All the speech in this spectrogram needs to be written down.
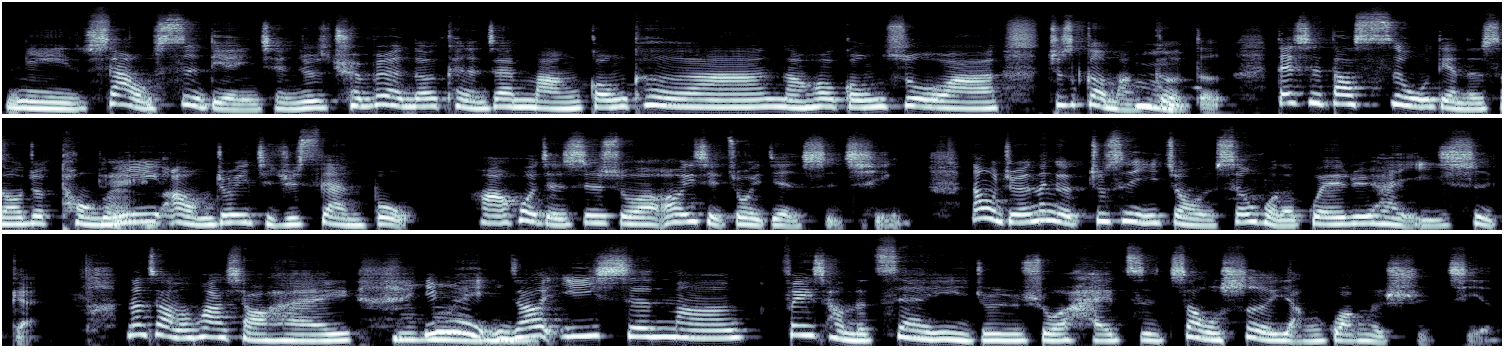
你下午四点以前，就是全部人都可能在忙工。功课啊，然后工作啊，就是各忙各的。但是到四五点的时候，就统一啊，我们就一起去散步哈，或者是说哦，一起做一件事情。那我觉得那个就是一种生活的规律和仪式感。那这样的话，小孩，因为你知道，医生呢非常的在意，就是说孩子照射阳光的时间。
